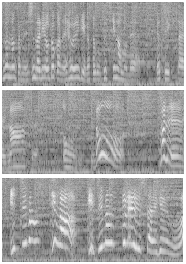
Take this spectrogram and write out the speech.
系のなんかねシナリオとかね雰囲気がすごく好きなのでやっていきたいなって思うんですけどまあね一番今一番プレイしたいゲームは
